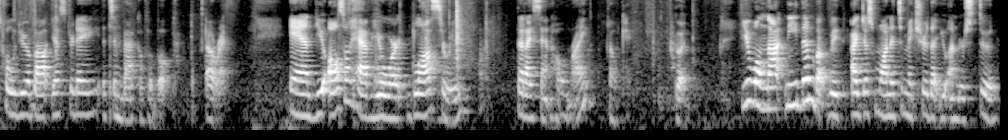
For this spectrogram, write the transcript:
told you about yesterday? It's in back of a book. All right. And you also have your glossary that I sent home, right? Okay, good. You will not need them, but we, I just wanted to make sure that you understood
